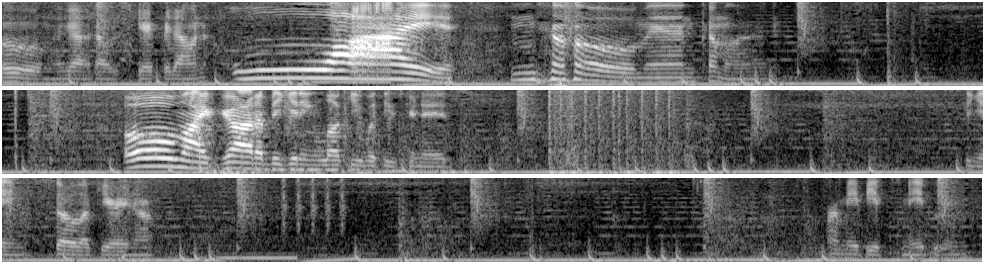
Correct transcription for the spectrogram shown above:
Oh my god, I was scared for that one. Why? No, man, come on. Oh my god, I'd be getting lucky with these grenades. Be getting so lucky right now. Or maybe it's Maybelline.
